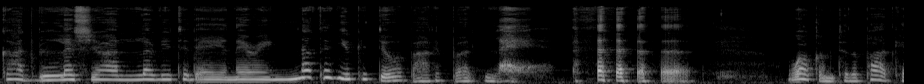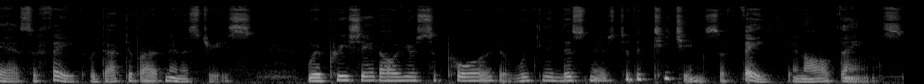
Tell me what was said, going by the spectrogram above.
God bless you. I love you today, and there ain't nothing you could do about it but laugh. Welcome to the podcast of Faith with Dr. Barb Ministries. We appreciate all your support of weekly listeners to the teachings of faith in all things.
